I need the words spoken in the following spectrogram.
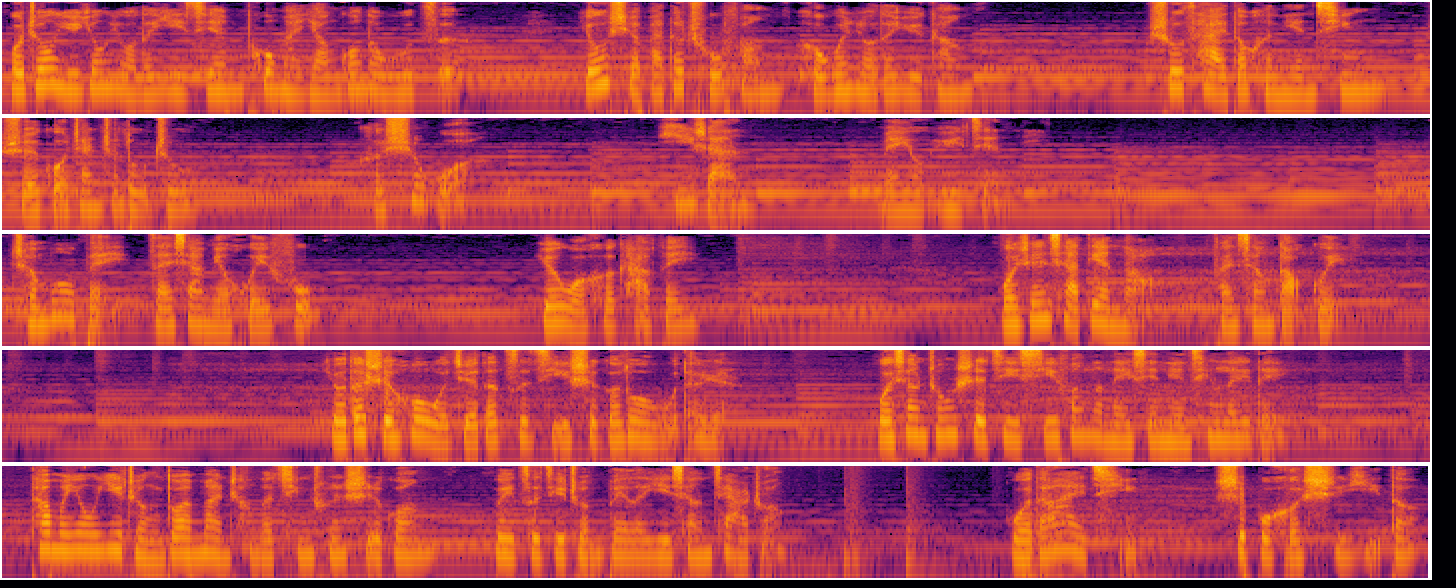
我终于拥有了一间铺满阳光的屋子，有雪白的厨房和温柔的浴缸，蔬菜都很年轻，水果沾着露珠。可是我依然没有遇见你。陈漠北在下面回复：“约我喝咖啡。”我扔下电脑，翻箱倒柜。有的时候，我觉得自己是个落伍的人。我像中世纪西方的那些年轻 lady，他们用一整段漫长的青春时光为自己准备了一箱嫁妆。我的爱情是不合时宜的，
